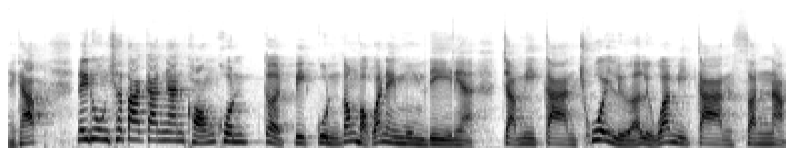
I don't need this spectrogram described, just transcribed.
นะครับ ในดวงชะตาการงานของคนเกิดปีกุลต้องบอกว่าในมุมดีเนี่ยจะมีการช่วยเหลือหรือว่ามีการสนับ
